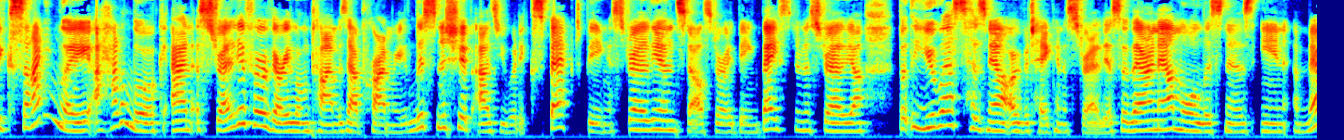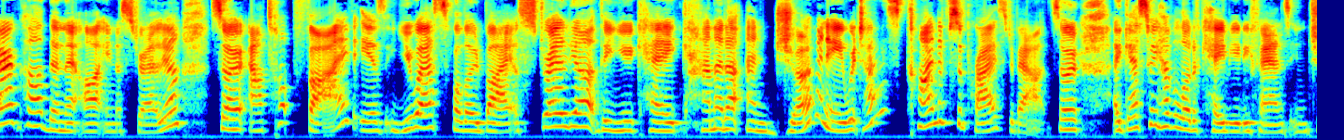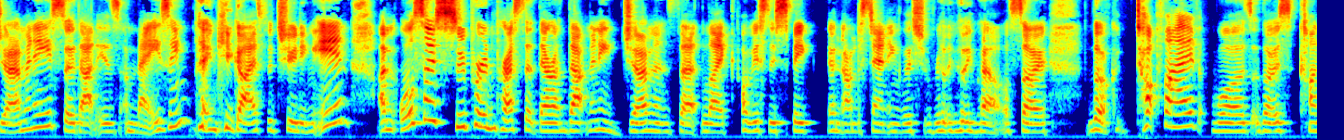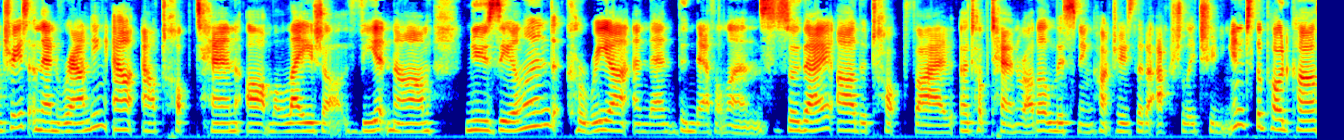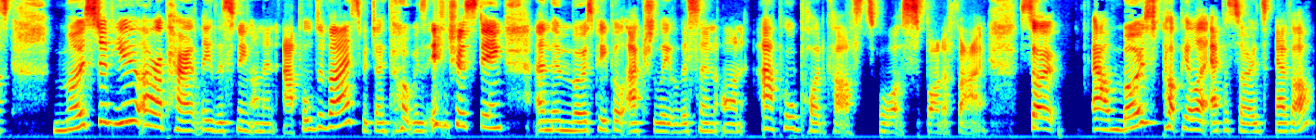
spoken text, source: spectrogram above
excitingly, I had a look, and Australia for a very long time was our primary listenership, as you would expect, being Australian, Style Story being based in Australia. But the US has now overtaken Australia. So there are now more listeners in America than there are in Australia. So our top five is US, followed by Australia, the UK, Canada, and Germany, which I was kind of surprised about. So I guess we have a lot of K beauty fans in Germany. So that is amazing. Thank you guys for tuning in. I'm also super impressed that there are that many Germans that like obviously speak and understand English really, really well. So look, top five was those countries, and then rounding out our top 10 are Malaysia, Vietnam, New Zealand, Korea, and then the Netherlands. So they are the top five, uh, top 10 rather, listening countries that are actually tuning into the podcast. Most of you are apparently listening on an Apple device, which I thought was interesting. And then most people actually listen listen on Apple Podcasts or Spotify. So, our most popular episodes ever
